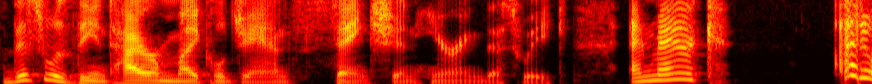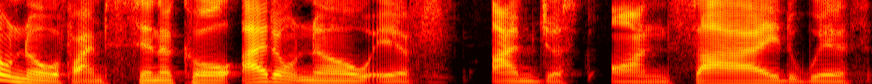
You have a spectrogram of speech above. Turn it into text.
This was the entire Michael Janz sanction hearing this week. And Mac, I don't know if I'm cynical. I don't know if I'm just on side with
